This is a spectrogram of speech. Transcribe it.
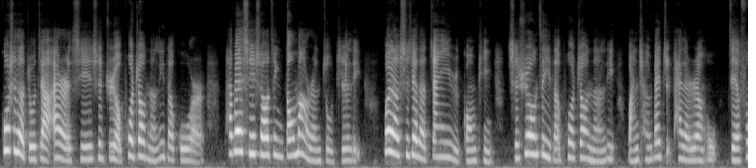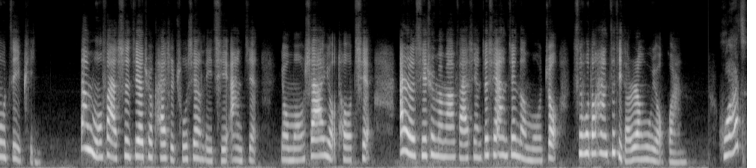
故事的主角艾尔西是具有破咒能力的孤儿，他被吸收进兜帽人组织里，为了世界的正义与公平，持续用自己的破咒能力完成被指派的任务，劫富济贫。但魔法世界却开始出现离奇案件，有谋杀，有偷窃。艾尔西却慢慢发现，这些案件的魔咒似乎都和自己的任务有关。What？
